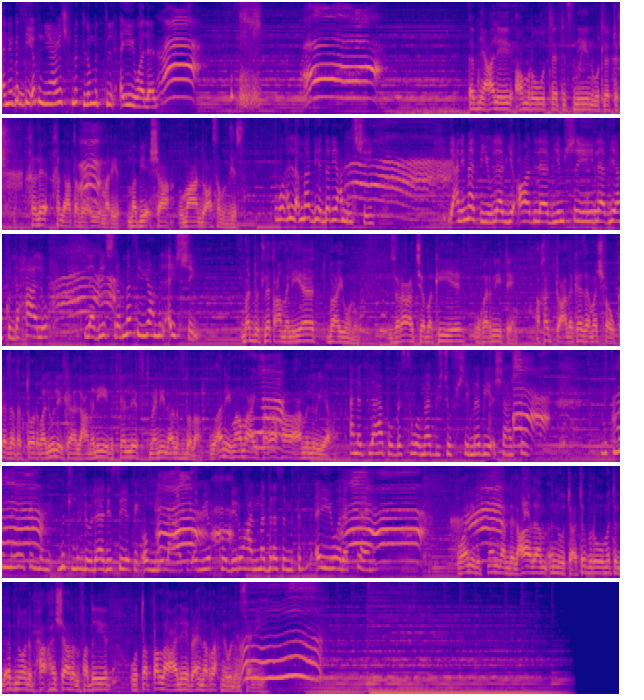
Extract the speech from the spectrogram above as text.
أنا بدي ابني يعيش مثله مثل أي ولد. ابني علي عمره ثلاث سنين وثلاث أشهر. خلق خلقة طبيعية مريض. ما بيقشع وما عنده عصب بجسمه. وهلأ ما بيقدر يعمل شيء. يعني ما فيه لا بيقعد لا بيمشي لا بياكل لحاله لا بيشرب ما فيه يعمل أي شيء. بده ثلاث عمليات بعيونه زراعة شبكية وغرنيتين. أخذته على كذا مشفى وكذا دكتور قالوا لي العملية بتكلف 80 ألف دولار. وأنا ما معي صراحة أعمل له إياها. أنا بلعبه بس هو ما بيشوف شيء ما بيقشع شيء بتمنى هيك مثل الاولاد يصير بيقوم يلعب بيقوم يركض يروح على المدرسة مثل أي ولد ثاني وأنا بتمنى من العالم إنه تعتبره مثل ابنهم بحق هالشهر الفضيل وتطلع عليه بعين الرحمة والإنسانية.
